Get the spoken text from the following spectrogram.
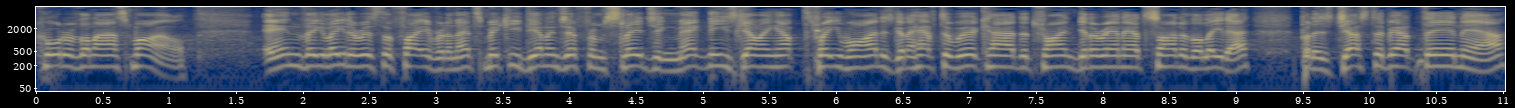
quarter of the last mile. And the leader is the favourite, and that's Mickey Dillinger from Sledging. Magny's going up three wide. Is going to have to work hard to try and get around outside of the leader, but is just about there now.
